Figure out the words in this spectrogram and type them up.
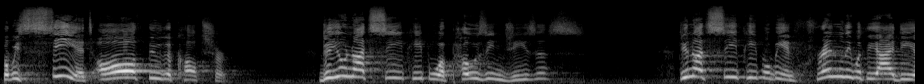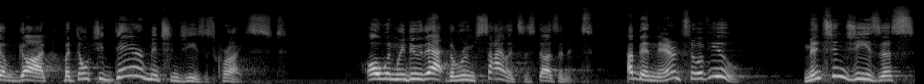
But we see it all through the culture. Do you not see people opposing Jesus? Do you not see people being friendly with the idea of God, but don't you dare mention Jesus Christ? Oh, when we do that, the room silences, doesn't it? I've been there, and so have you. Mention Jesus,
